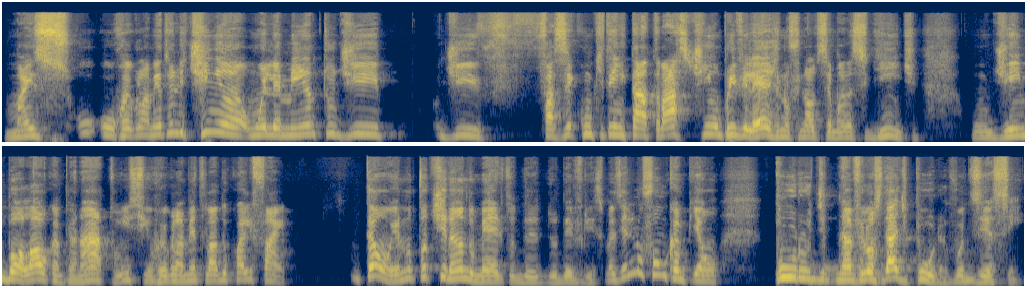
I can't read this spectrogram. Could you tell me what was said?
mas o, o, regulamento ele tinha um elemento de, de fazer com que quem está atrás tinha um privilégio no final de semana seguinte, um dia embolar o campeonato, enfim, o regulamento lá do qualifying. Então, eu não estou tirando o mérito do, do De Vries, mas ele não foi um campeão puro de, na velocidade pura, vou dizer assim.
